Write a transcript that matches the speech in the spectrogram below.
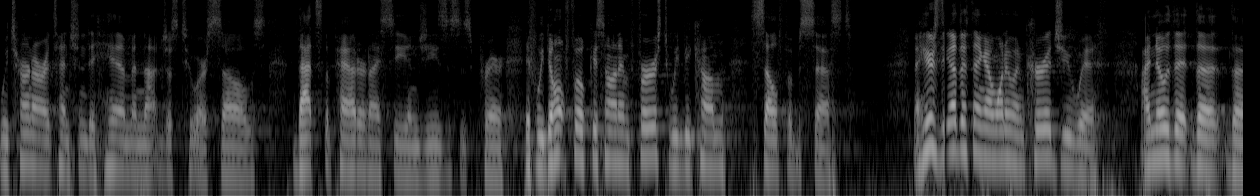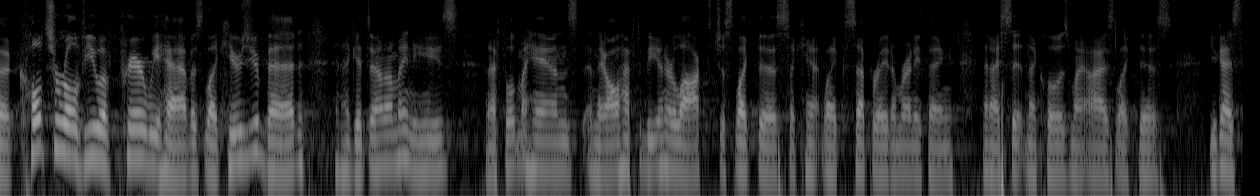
We turn our attention to Him and not just to ourselves. That's the pattern I see in Jesus' prayer. If we don't focus on Him first, we become self obsessed. Now, here's the other thing I want to encourage you with I know that the, the cultural view of prayer we have is like, here's your bed, and I get down on my knees, and I fold my hands, and they all have to be interlocked just like this. I can't like separate them or anything. And I sit and I close my eyes like this. You guys,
